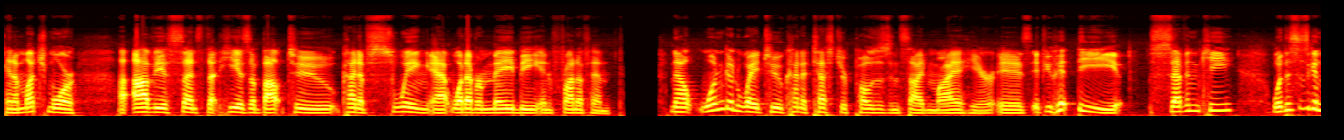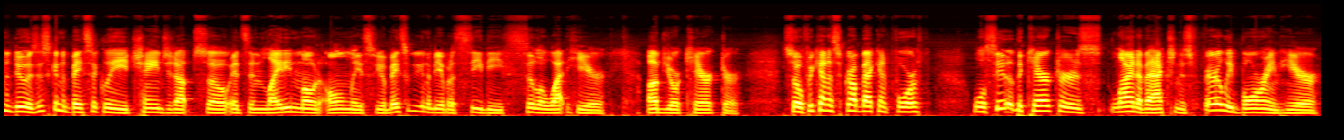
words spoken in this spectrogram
and a much more uh, obvious sense that he is about to kind of swing at whatever may be in front of him. Now, one good way to kind of test your poses inside Maya here is if you hit the 7 key, what this is going to do is is going to basically change it up so it's in lighting mode only, so you're basically going to be able to see the silhouette here of your character. So if we kind of scrub back and forth, we'll see that the character's line of action is fairly boring here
